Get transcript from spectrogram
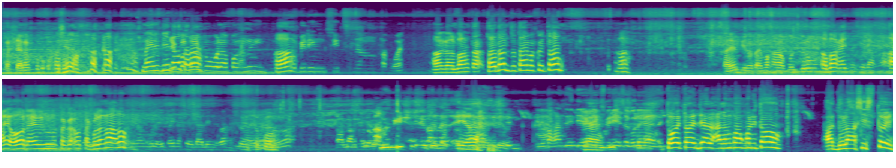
Pasya lang po. Kasi lang. Mainit dito, yung tara. pakwan po, wala pang ano eh. Ha? Mga mabiling seeds ng pakwan. Ah, ganun ba? Ta- Tara doon, doon tayo magkwentuhan. Ah, Sayang, hindi na tayo makahabol. Pero ah bakit? Ay, oo, dahil tag tagulan na, ano? So, ito po. Yeah. Gulayan? Ito, ito, hindi, al- alam ko ako nito. Ah, dulasis to eh.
